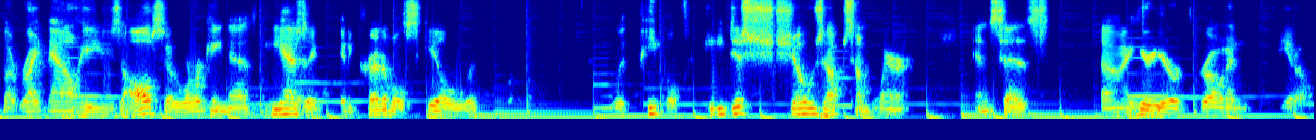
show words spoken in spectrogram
but right now he's also working as he has a, an incredible skill with with people. He just shows up somewhere and says, uh, "I hear you're growing, you know,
